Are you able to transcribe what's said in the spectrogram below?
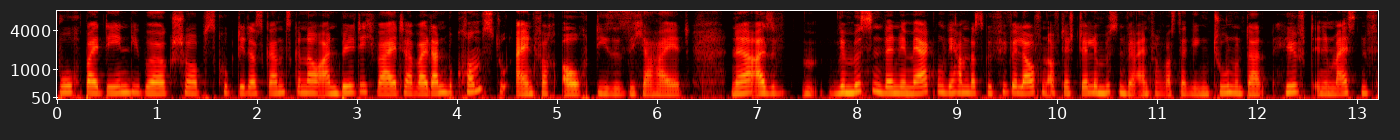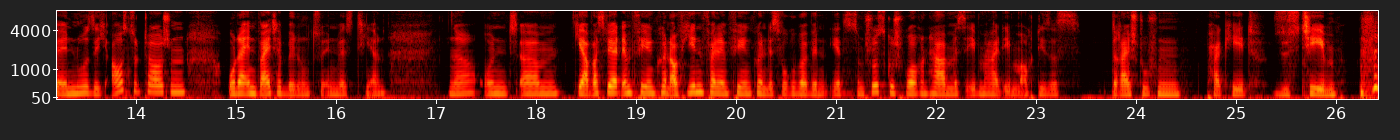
buch bei denen die Workshops, guck dir das ganz genau an, bild dich weiter, weil dann bekommst du einfach auch diese Sicherheit. Ne? Also wir müssen, wenn wir merken, wir haben das Gefühl, wir laufen auf der Stelle, müssen wir einfach was dagegen tun und da hilft in den meisten Fällen nur, sich auszutauschen oder in Weiterbildung zu investieren. Ne? Und ähm, ja, was wir halt empfehlen können, auf jeden Fall empfehlen können, ist, worüber wir jetzt zum Schluss gesprochen haben, ist eben halt eben auch dieses Drei-Stufen-Paket-System.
